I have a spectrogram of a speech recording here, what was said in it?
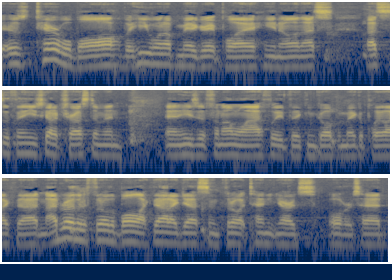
It was a terrible ball, but he went up and made a great play, you know, and that's that's the thing. You just got to trust him, and and he's a phenomenal athlete that can go up and make a play like that. And I'd rather throw the ball like that, I guess, than throw it 10 yards over his head.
